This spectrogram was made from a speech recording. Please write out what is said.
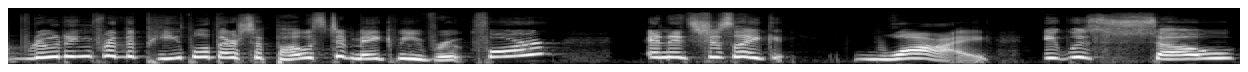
not rooting for the people they're supposed to make me root for. And it's just like, why? It was so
